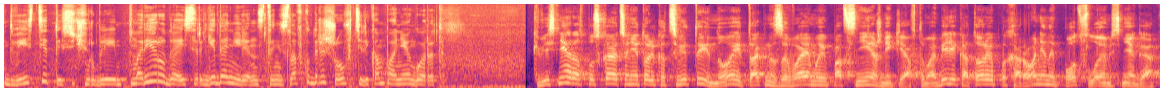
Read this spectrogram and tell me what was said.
200 тысяч рублей. Мария Руда и Сергей Данилин, Станислав Кудряшов, телекомпания «Город». К весне распускаются не только цветы, но и так называемые подснежники – автомобили, которые похоронены под слоем снега.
